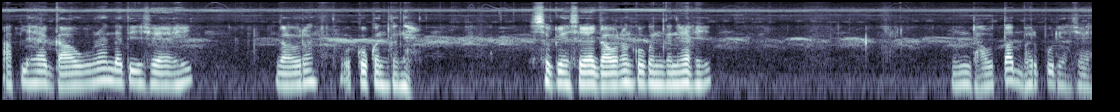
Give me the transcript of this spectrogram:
आपल्या ह्या गावरान जातीच्या शेळ्या आहेत गावरान व कोकण कन्या. सगळ्या शेळ्या गावरान कोकण कन्या आहेत. म्हणून धावतात भरपूर या शेळ्या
